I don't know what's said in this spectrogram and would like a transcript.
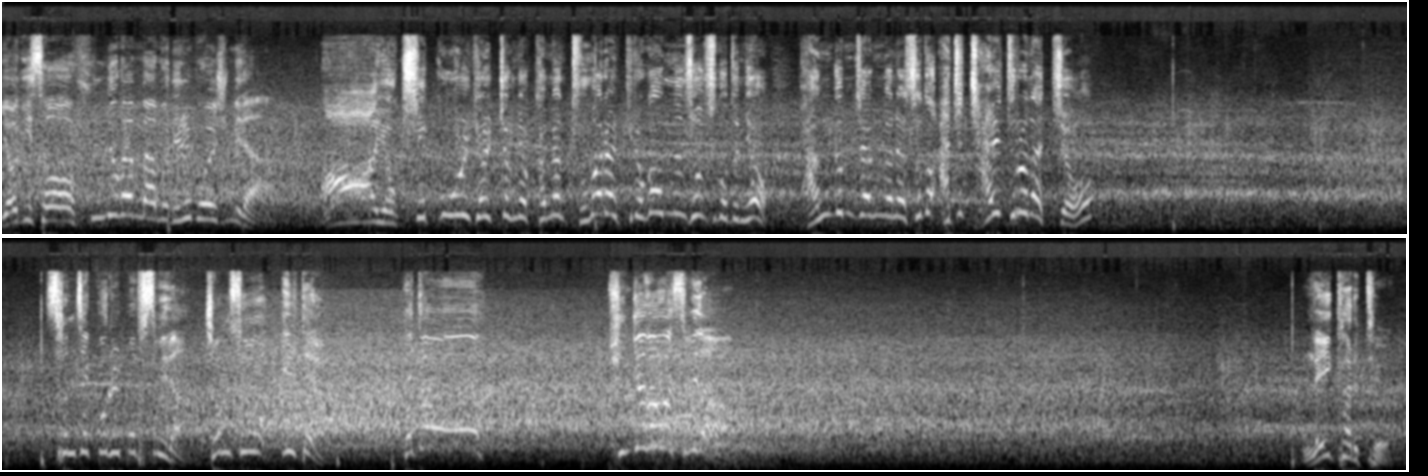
여기서 훌륭한 마무리를 보여줍니다. 아 역시 골 결정력 하면 두말할 필요가 없는 선수거든요. 방금 장면에서도 아주 잘 드러났죠. 선제골을 뽑습니다. 점수 1대0. 헤더! 튕겨 나왔습니다. 레이카르트.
